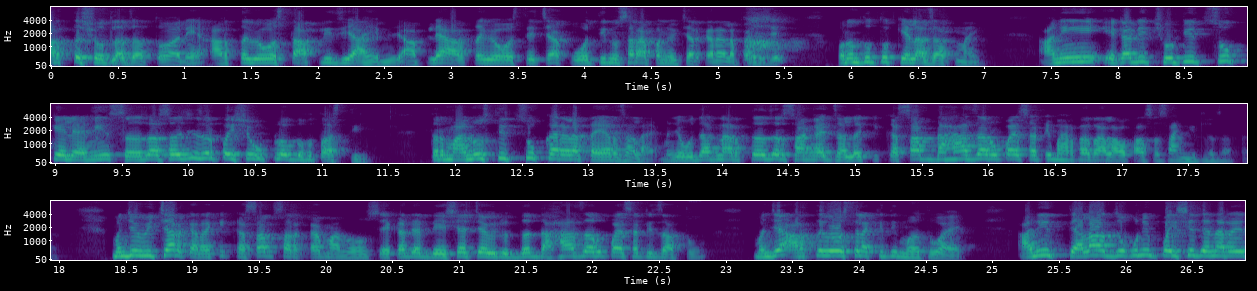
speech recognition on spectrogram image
अर्थ शोधला जातो आणि अर्थव्यवस्था आपली जी आहे म्हणजे आपल्या अर्थव्यवस्थेच्या कुवतीनुसार आपण विचार करायला पाहिजे. परंतु तो केला जात नाही. आणि एखादी छोटी चूक केल्याने सहजासहजी जर पैसे उपलब्ध होत असतील तर माणूस ती चूक करायला तयार झालाय. म्हणजे उदाहरणार्थ जर सांगायचं झालं की कसाब दहा हजार रुपयासाठी भारतात आला होता असं सांगितलं जातं. म्हणजे विचार करा की कसाब सारखा माणूस एखाद्या देशाच्या विरुद्ध दहा हजार रुपयासाठी जातो. म्हणजे अर्थव्यवस्थेला किती महत्त्व आहे? आणि त्याला जो कोणी पैसे देणार आहे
